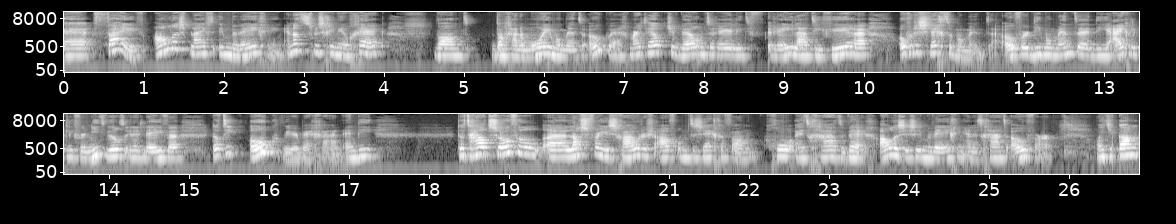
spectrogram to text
Uh, vijf, alles blijft in beweging. En dat is misschien heel gek, want dan gaan de mooie momenten ook weg. Maar het helpt je wel om te relativeren over de slechte momenten. Over die momenten die je eigenlijk liever niet wilt in het leven, dat die ook weer weggaan. En die, dat haalt zoveel uh, last van je schouders af om te zeggen van, goh, het gaat weg. Alles is in beweging en het gaat over. Want je kan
